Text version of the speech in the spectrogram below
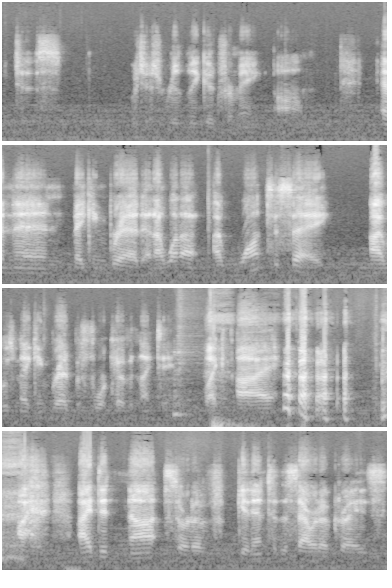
which is which is really good for me. Um, and then making bread, and I wanna I want to say I was making bread before COVID nineteen. Like I, I I did not sort of get into the sourdough craze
